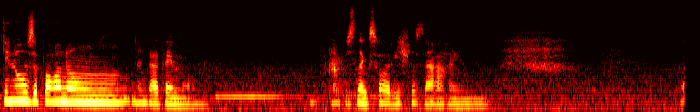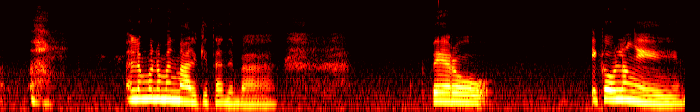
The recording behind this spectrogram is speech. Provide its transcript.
Kinausap ako nung, ng tatay mo. Tapos nag-sorry siya sa akin. Alam mo naman, mahal kita, di ba? Pero, ikaw lang eh.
